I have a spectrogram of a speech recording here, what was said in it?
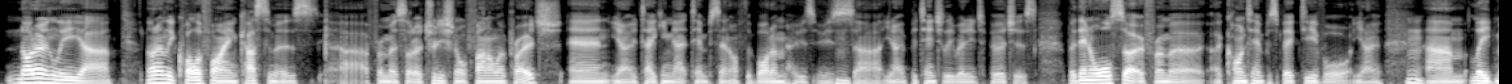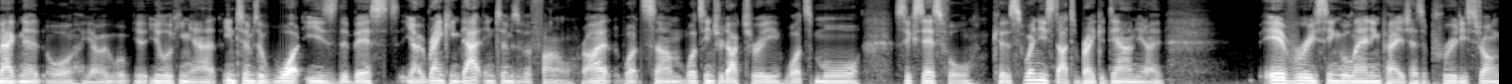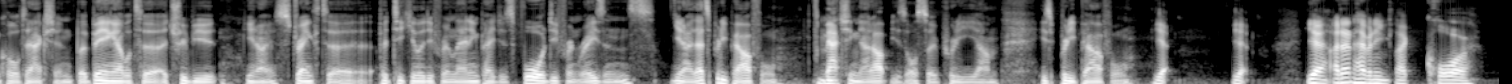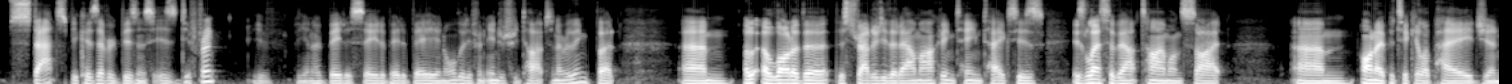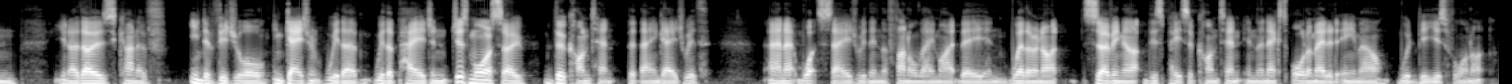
not only uh, not only qualifying customers uh, from a sort of traditional funnel approach, and you know taking that ten percent off the bottom, who's who's uh, you know potentially ready to purchase, but then also from a, a content perspective, or you know um, lead magnet, or you know you- you're looking at in terms of what is the best, you know ranking that in terms of a funnel, right? What's um what's introductory, what's more successful? Because when you start to break it down, you know every single landing page has a pretty strong call to action, but being able to attribute, you know, strength to particular different landing pages for different reasons, you know, that's pretty powerful. Matching that up is also pretty um is pretty powerful. Yeah. Yeah. Yeah. I don't have any like core stats because every business is different. You've, you know, B2C to B2B and all the different industry types and everything. But um, a, a lot of the, the strategy that our marketing team takes is, is less about time on site um, on a particular page and, you know, those kind of individual engagement with a, with a page and just more so the content that they engage with and at what stage within the funnel they might be, and whether or not serving up this piece of content in the next automated email would be useful or not.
